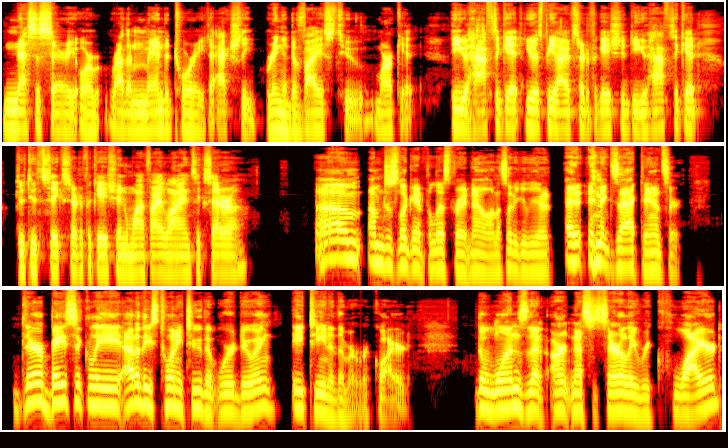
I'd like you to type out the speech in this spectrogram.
necessary or rather mandatory to actually bring a device to market? Do you have to get USB IF certification? Do you have to get Bluetooth SIG certification, Wi-Fi Alliance, etc.? Um, I'm just looking at the list right now, honestly, to give you an exact answer. They're basically out of these 22 that we're doing, 18 of them are required. The ones that aren't necessarily required.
